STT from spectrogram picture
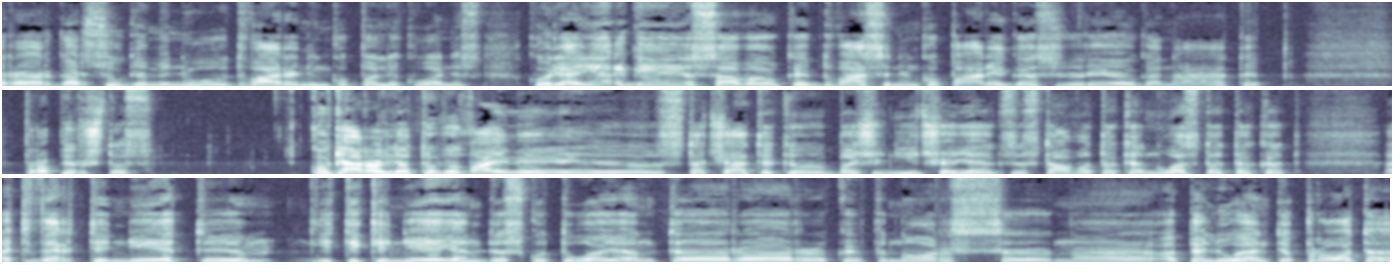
ar, ar garsių geminių dvarininkų palikuonis, kurie irgi savo kaip dvasininkų pareigas žiūrėjo gana taip pro pirštus. Ko gero lietuvių laimiai stačiatikių bažnyčioje egzistavo tokia nuostata, kad atvertinėti, įtikinėjant, diskutuojant ar, ar kaip nors na, apeliuojant į protą,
